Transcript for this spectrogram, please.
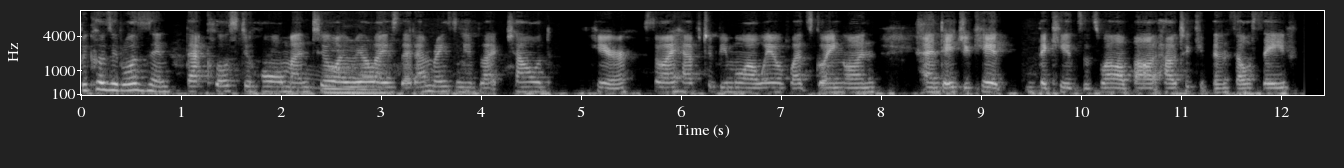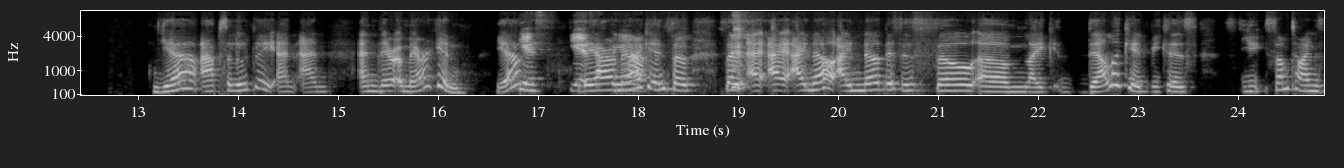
because it wasn't that close to home until I mm. realized that I'm raising a black child here. So I have to be more aware of what's going on and educate the kids as well about how to keep themselves safe. Yeah, absolutely. And and and they're American. Yeah. Yes. Yes, they are American. Are. So, so I, I, I know, I know this is so um, like delicate because you sometimes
